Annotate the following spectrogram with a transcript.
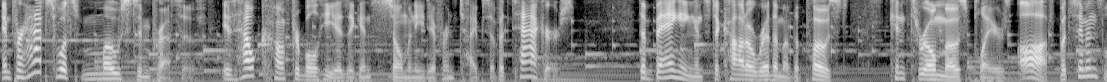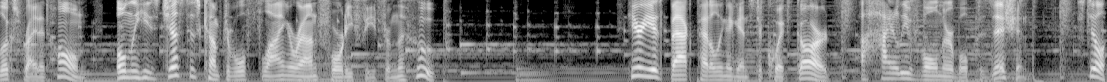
And perhaps what's most impressive is how comfortable he is against so many different types of attackers. The banging and staccato rhythm of the post can throw most players off, but Simmons looks right at home, only he's just as comfortable flying around 40 feet from the hoop. Here he is backpedaling against a quick guard, a highly vulnerable position. Still,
